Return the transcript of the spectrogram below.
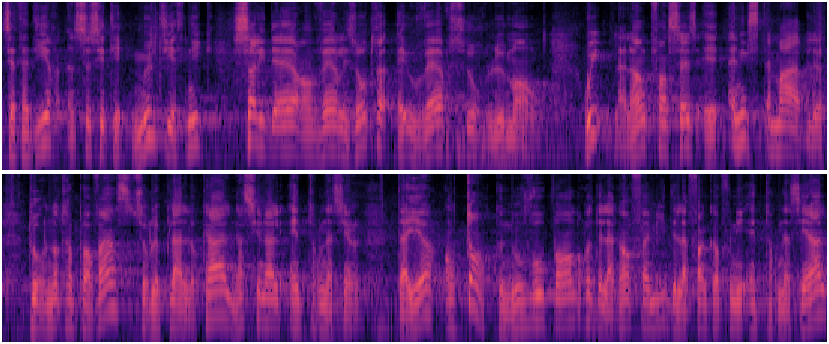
c'est-à-dire une société multiethnique, solidaire envers les autres et ouverte sur le monde. Oui, la langue française est inestimable pour notre province sur le plan local, national et international. D'ailleurs, en tant que nouveau membre de la grande famille de la francophonie internationale,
